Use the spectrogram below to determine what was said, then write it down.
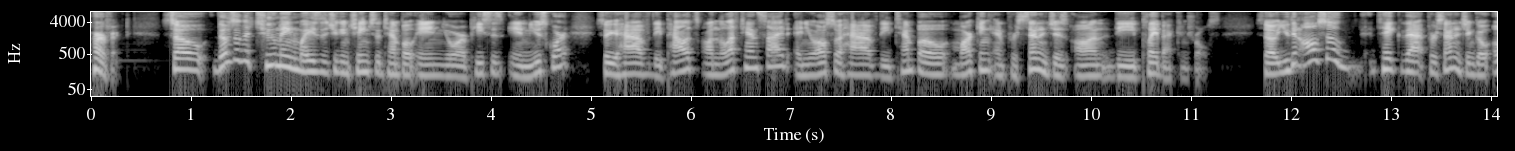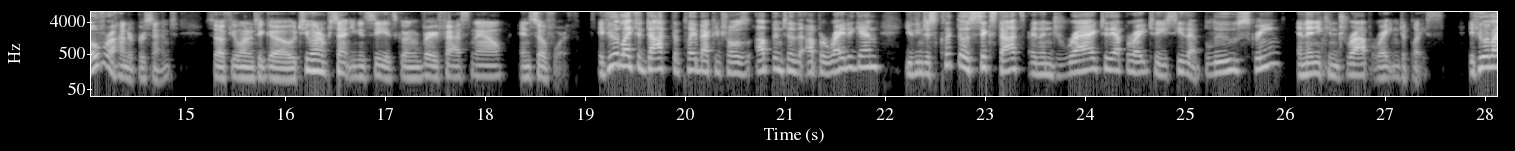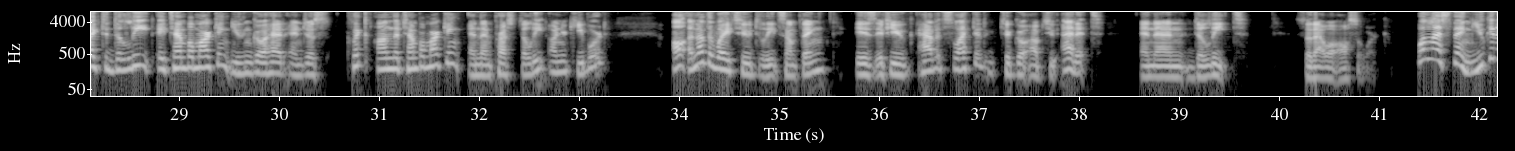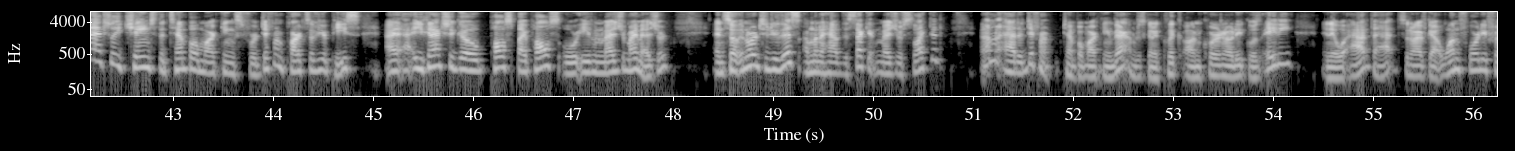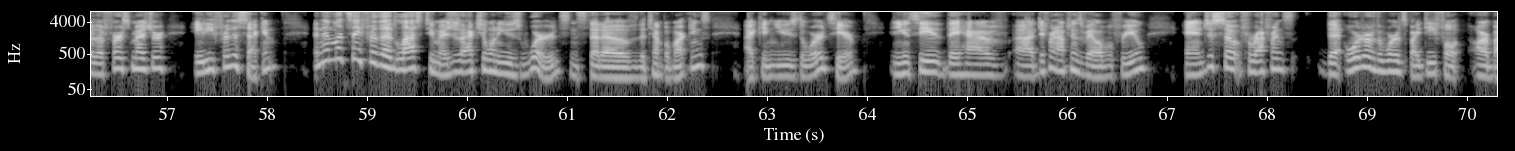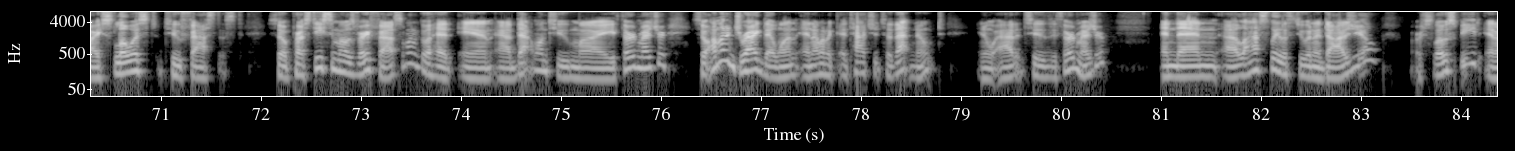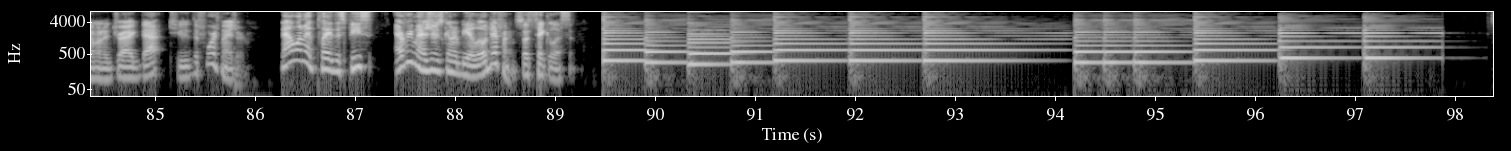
Perfect. So those are the two main ways that you can change the tempo in your pieces in MuseScore. So you have the palettes on the left-hand side, and you also have the tempo marking and percentages on the playback controls. So you can also take that percentage and go over 100%. So if you wanted to go 200%, you can see it's going very fast now, and so forth. If you would like to dock the playback controls up into the upper right again, you can just click those six dots and then drag to the upper right till you see that blue screen, and then you can drop right into place. If you would like to delete a tempo marking, you can go ahead and just click on the tempo marking and then press delete on your keyboard. Another way to delete something is if you have it selected to go up to edit and then delete. So that will also work. One last thing, you can actually change the tempo markings for different parts of your piece. You can actually go pulse by pulse or even measure by measure. And so in order to do this, I'm going to have the second measure selected, and I'm going to add a different tempo marking there. I'm just going to click on quarter note equals 80, and it will add that. So now I've got 140 for the first measure, 80 for the second. And then let's say for the last two measures, I actually want to use words instead of the tempo markings. I can use the words here. And you can see they have uh, different options available for you. And just so for reference, the order of the words by default are by slowest to fastest. So prestissimo is very fast. I'm going to go ahead and add that one to my third measure. So I'm going to drag that one and I'm going to attach it to that note and we'll add it to the third measure. And then uh, lastly, let's do an adagio or slow speed. And I'm going to drag that to the fourth measure. Now when I play this piece, every measure is going to be a little different. So let's take a listen.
